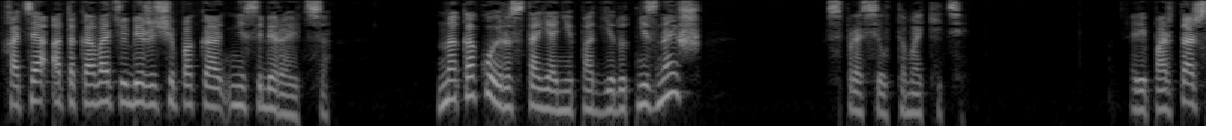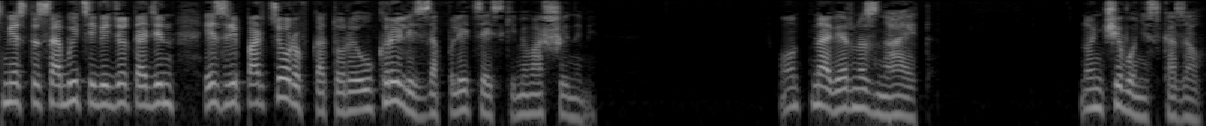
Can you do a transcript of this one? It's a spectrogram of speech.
хотя атаковать убежище пока не собираются. На какое расстояние подъедут, не знаешь? — спросил Тамакити. Репортаж с места событий ведет один из репортеров, которые укрылись за полицейскими машинами. Он, наверное, знает, но ничего не сказал.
